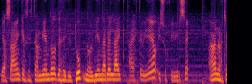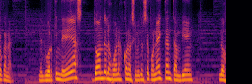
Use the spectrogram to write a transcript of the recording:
Ya saben que si están viendo desde YouTube, no olviden darle like a este video y suscribirse a nuestro canal networking de ideas, donde los buenos conocimientos se conectan. También los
